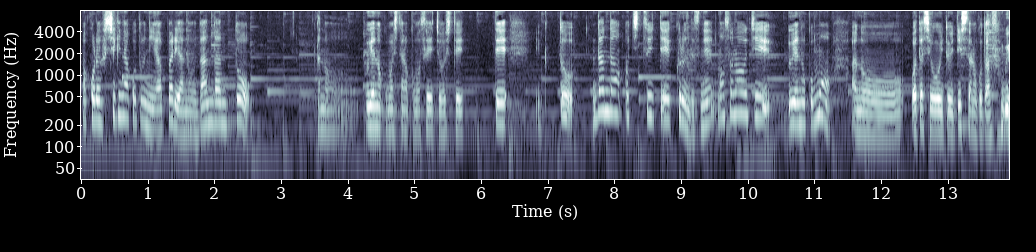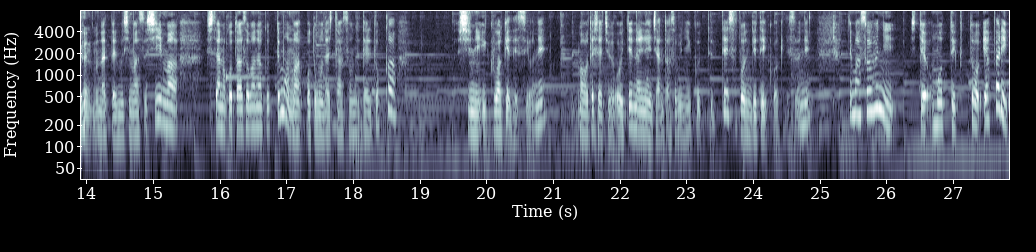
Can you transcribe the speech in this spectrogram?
これ不思議なことにやっぱりあのだんだんとあの上の子も下の子も成長していっていくとだんだん落ち着いてくるんですねもうそのうち上の子もあの私を置いといて下の子と遊ぶようにもなったりもしますし、まあ、下の子と遊ばなくっても、まあ、お友達と遊んでたりとかしに行くわけですよね。まあ、私たちを置いて何々ちゃんと遊びに行くって言って外に出ていくわけですよね。でまあそういうふうにして思っていくとやっぱり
